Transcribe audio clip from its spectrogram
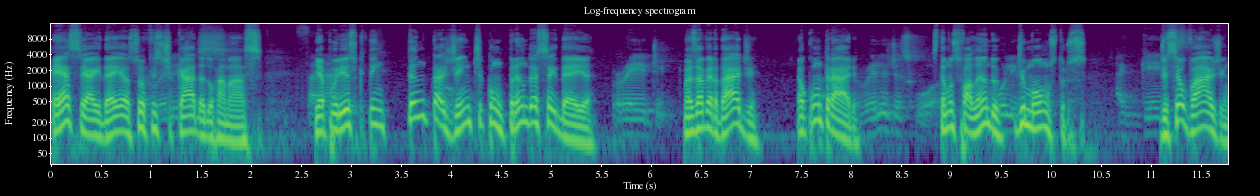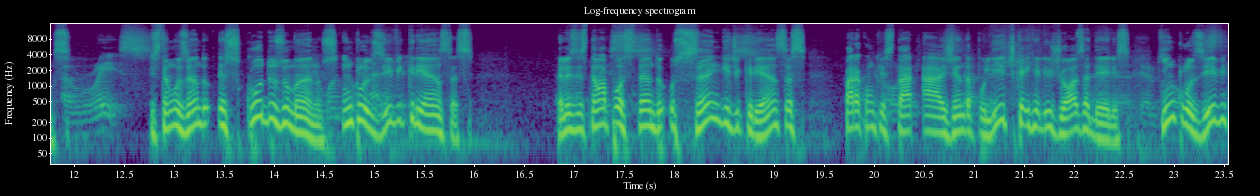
Essa é a ideia sofisticada do Hamas. E é por isso que tem tanta gente comprando essa ideia. Mas a verdade é o contrário. Estamos falando de monstros, de selvagens, estão usando escudos humanos, inclusive crianças. Eles estão apostando o sangue de crianças para conquistar a agenda política e religiosa deles, que inclusive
